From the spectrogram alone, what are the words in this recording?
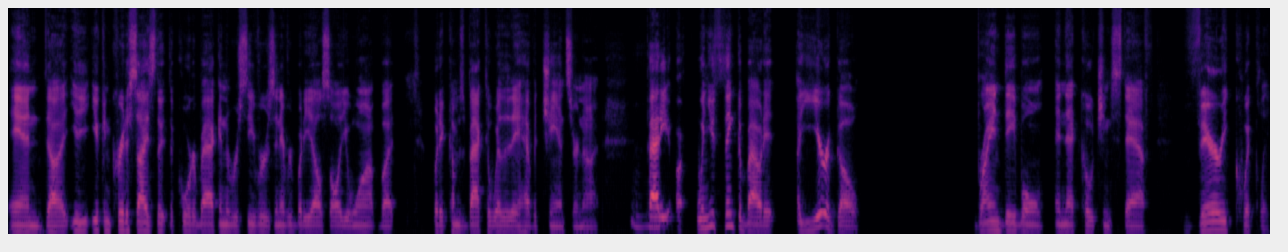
and uh, you, you can criticize the, the quarterback and the receivers and everybody else all you want, but but it comes back to whether they have a chance or not. Mm-hmm. Patty, uh, when you think about it, a year ago, Brian Daboll and that coaching staff very quickly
